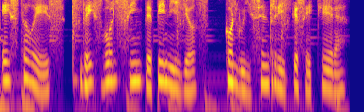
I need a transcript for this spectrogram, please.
Esto es, Béisbol sin Pepinillos, con Luis Enrique Sequera.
